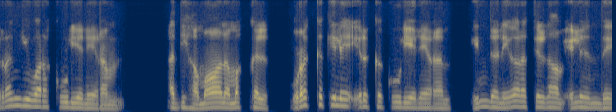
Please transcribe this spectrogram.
இறங்கி வரக்கூடிய நேரம் அதிகமான மக்கள் உறக்கத்திலே இருக்கக்கூடிய நேரம். இந்த நேரத்தில் நாம் எழுந்து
